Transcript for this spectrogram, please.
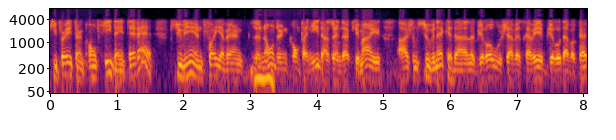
qui peut être un conflit d'intérêts. Tu souviens, une fois, il y avait le nom d'une compagnie dans un document et ah, je me souvenais que dans le bureau où j'avais travaillé, le bureau d'avocat,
